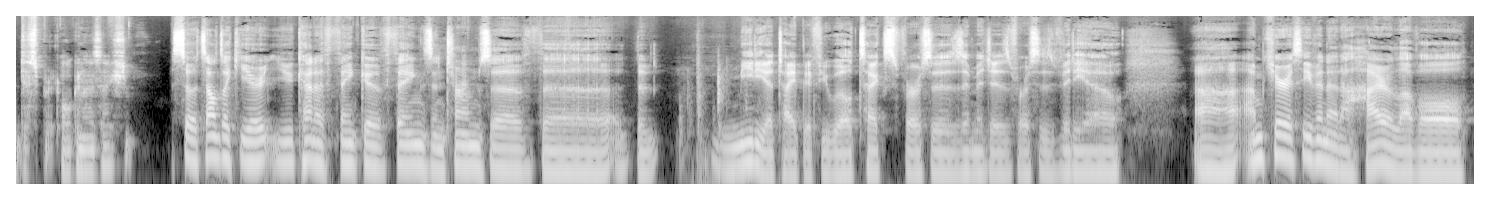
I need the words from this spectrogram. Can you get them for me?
disparate organization. So it sounds like you you kind of think of things in terms of the the media type, if you will, text versus images versus video. Uh, I'm curious, even at a higher level,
